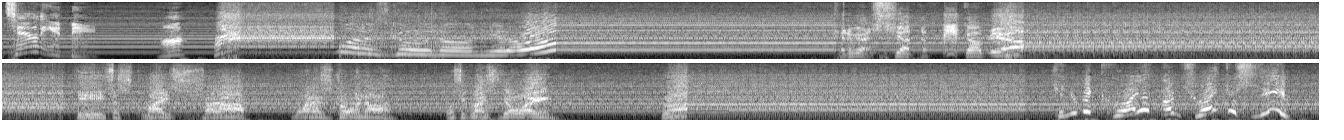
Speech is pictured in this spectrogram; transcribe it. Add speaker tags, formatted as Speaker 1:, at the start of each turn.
Speaker 1: Italian man. Huh? Ah!
Speaker 2: What is going on here? Oh!
Speaker 3: Can I shut the fuck up, yeah?
Speaker 4: Jesus Christ, shut up! What is going on? What's the guys doing? Ah!
Speaker 2: Can you be quiet? I'm trying to sleep!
